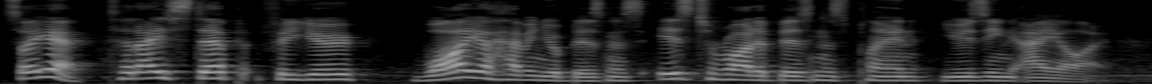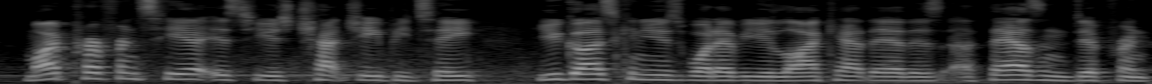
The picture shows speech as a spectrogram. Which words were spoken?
so yeah today's step for you while you're having your business is to write a business plan using ai my preference here is to use ChatGPT you guys can use whatever you like out there. There's a thousand different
